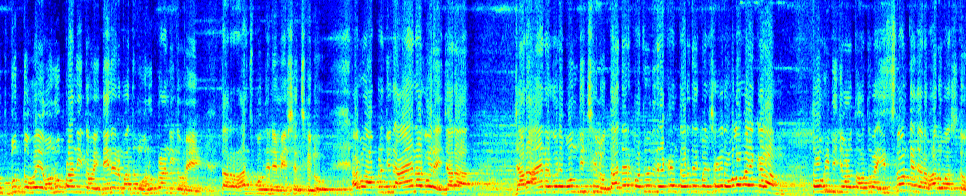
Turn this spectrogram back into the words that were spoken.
উদ্বুদ্ধ হয়ে, অনুপ্রাণিত হয়ে, দিনের মাধ্যমে অনুপ্রাণিত হয়ে তারা রাজপথে নেমে এসেছিল। এবং আপনি যদি আয়নাগরে যারা যারা আয়নাগরে বন্দী ছিল, তাদের কথা যদি দেখেন, তারা দেখবেন সেখানে ওলামায়ে কালাম তৌহিদি জনতা অথবা ইসলামকে যারা ভালোবাসতো,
